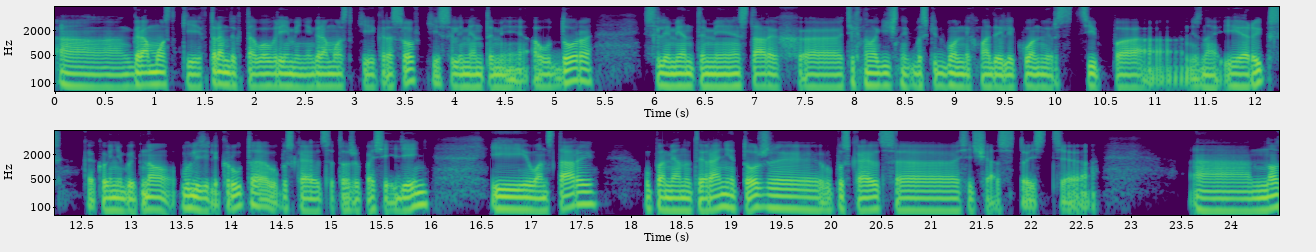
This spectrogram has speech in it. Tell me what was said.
громоздкие, в трендах того времени громоздкие кроссовки с элементами аутдора — с элементами старых э, технологичных баскетбольных моделей Converse типа, не знаю, ERX какой-нибудь, но выглядели круто, выпускаются тоже по сей день. И One Star, упомянутые ранее, тоже выпускаются сейчас. То есть, э, э, но,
